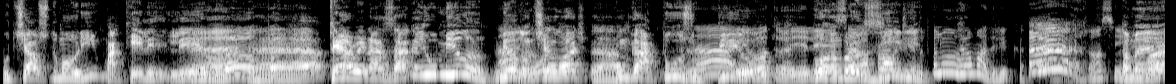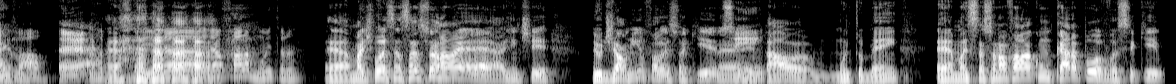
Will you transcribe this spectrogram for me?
O Chelsea do Mourinho, Maquelele, É. Lampa, Terry na zaga e o Milan. Não, Milan do Ancelotti, com Gattuso, Não, e Pio, outra, ele porra, Ambrosini. aplaudido pelo Real Madrid, cara. então, assim, também. o maior rival. É. Isso aí já, já fala muito, né? É, mas, pô, sensacional. É, a gente. E o Djalminho falou isso aqui, né? Sim. E tal, muito bem. É, mas sensacional falar com um cara, pô, você que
